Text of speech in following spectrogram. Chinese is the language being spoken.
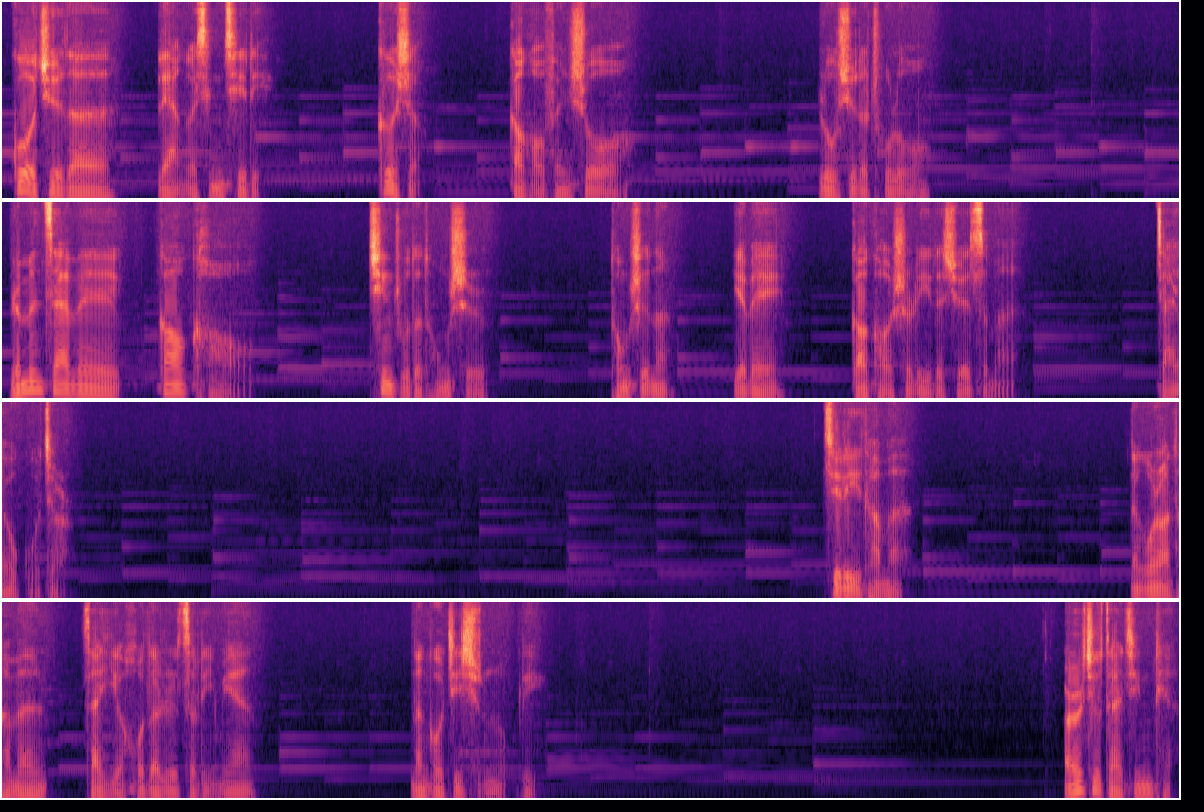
过去的两个星期里，各省高考分数陆续的出炉，人们在为高考庆祝的同时，同时呢，也为高考失利的学子们加油鼓劲儿，激励他们，能够让他们在以后的日子里面。能够继续努力，而就在今天，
